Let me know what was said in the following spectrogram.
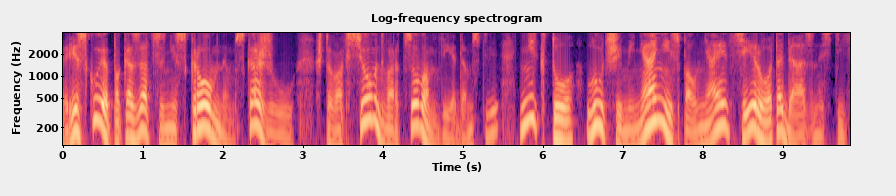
Рискуя показаться нескромным, скажу, что во всем дворцовом ведомстве никто лучше меня не исполняет сей род обязанностей,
